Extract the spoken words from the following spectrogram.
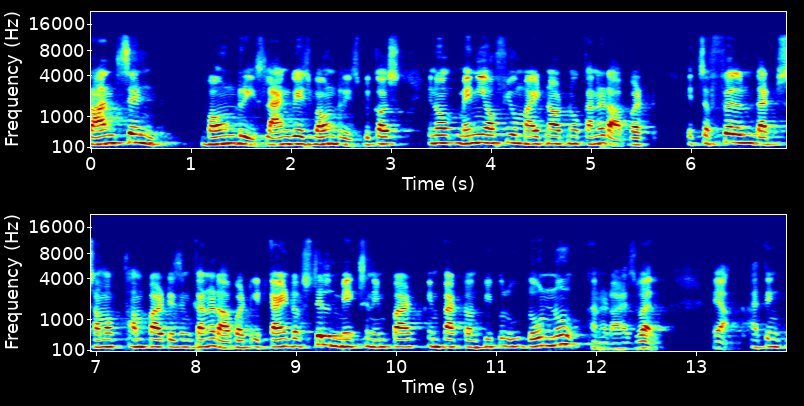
transcend boundaries language boundaries because you know many of you might not know kannada but it's a film that some of some part is in Kannada, but it kind of still makes an impact impact on people who don't know Kannada as well. Yeah i think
